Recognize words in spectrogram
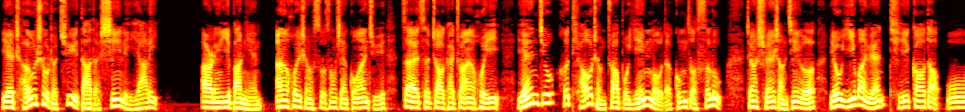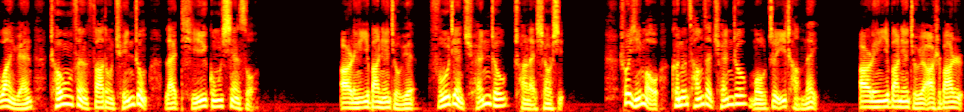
也承受着巨大的心理压力。二零一八年。安徽省宿松县公安局再次召开专案会议，研究和调整抓捕尹某的工作思路，将悬赏金额由一万元提高到五万元，充分发动群众来提供线索。二零一八年九月，福建泉州传来消息，说尹某可能藏在泉州某制衣厂内。二零一八年九月二十八日。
